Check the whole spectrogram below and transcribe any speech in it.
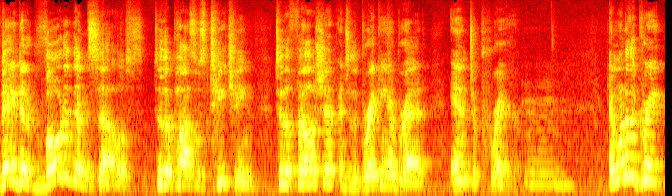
They devoted themselves to the apostles' teaching, to the fellowship, and to the breaking of bread, and to prayer. And one of the great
